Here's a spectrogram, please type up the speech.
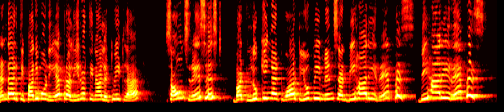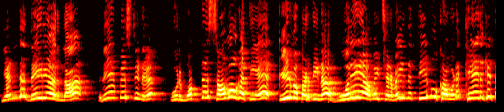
ரெண்டாயிரத்தி பதிமூணு ஏப்ரல் இருபத்தி நாலு ட்வீட்ல sounds racist but looking at what UP means and Bihari rapes Bihari rapes எந்த தைரியம் இருந்தா ரேபிஸ்ட்னு ஒரு மொத்த சமூகத்தையே கீழ்வுபடுத்தின ஒரே அமைச்சரவை இந்த திமுகவோட கேடு கெட்ட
